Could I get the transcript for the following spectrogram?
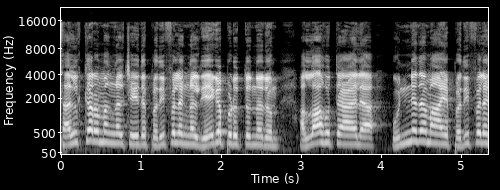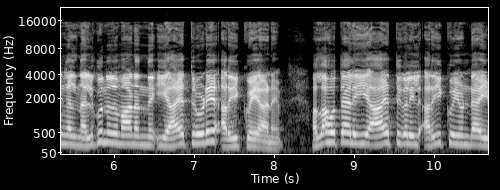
സൽക്കർമ്മങ്ങൾ ചെയ്ത പ്രതിഫലങ്ങൾ രേഖപ്പെടുത്തുന്നതും അള്ളാഹു തയാല ഉന്നതമായ പ്രതിഫലങ്ങൾ നൽകുന്നതുമാണെന്ന് ഈ ആയത്തിലൂടെ അറിയിക്കുകയാണ്. അള്ളാഹു താല ഈ ആയത്തുകളിൽ അറിയിക്കുകയുണ്ടായി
